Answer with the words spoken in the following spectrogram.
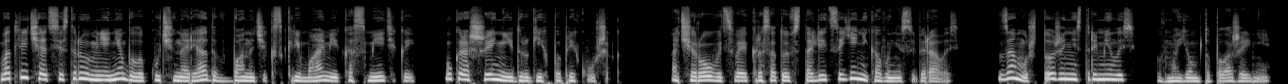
В отличие от сестры, у меня не было кучи нарядов, баночек с кремами и косметикой, украшений и других поприкушек. Очаровывать своей красотой в столице я никого не собиралась. Замуж тоже не стремилась, в моем-то положении.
